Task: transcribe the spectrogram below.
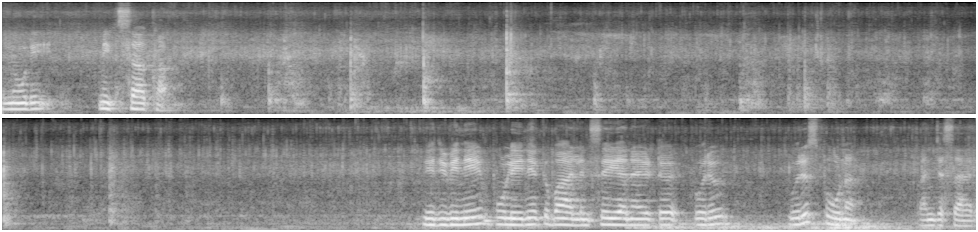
ഒന്നുകൂടി മിക്സാക്കാം എരിവിനെയും പുളിനെയൊക്കെ ബാലൻസ് ചെയ്യാനായിട്ട് ഒരു ഒരു സ്പൂണ് പഞ്ചസാര.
